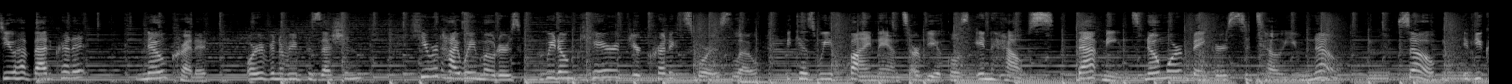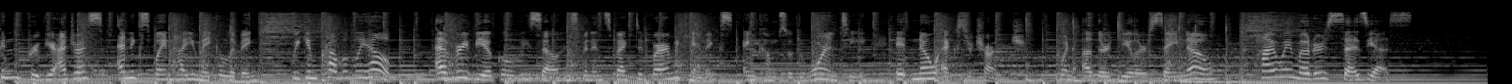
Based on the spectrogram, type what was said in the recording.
Do you have bad credit? No credit? Or even a repossession? Here at Highway Motors, we don't care if your credit score is low because we finance our vehicles in house. That means no more bankers to tell you no. So, if you can prove your address and explain how you make a living, we can probably help. Every vehicle we sell has been inspected by our mechanics and comes with a warranty at no extra charge. When other dealers say no, Highway Motors says yes.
